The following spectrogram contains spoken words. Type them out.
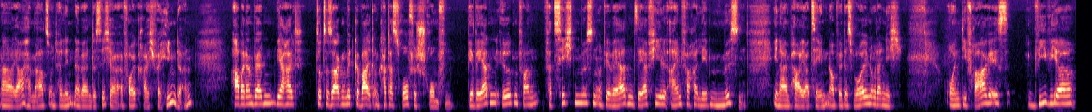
Ja, Herr Merz und Herr Lindner werden das sicher erfolgreich verhindern. Aber dann werden wir halt sozusagen mit Gewalt und Katastrophe schrumpfen. Wir werden irgendwann verzichten müssen und wir werden sehr viel einfacher leben müssen in ein paar Jahrzehnten, ob wir das wollen oder nicht. Und die Frage ist, wie wir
